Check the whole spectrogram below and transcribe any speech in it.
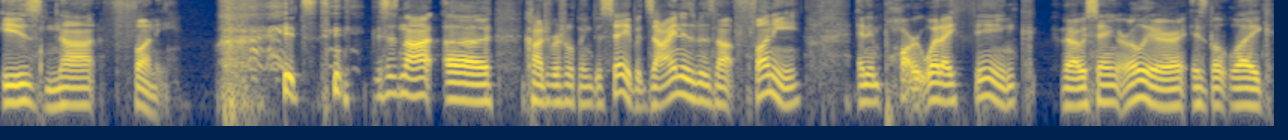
is not funny. it's this is not a controversial thing to say, but Zionism is not funny. And in part what I think that I was saying earlier is that like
